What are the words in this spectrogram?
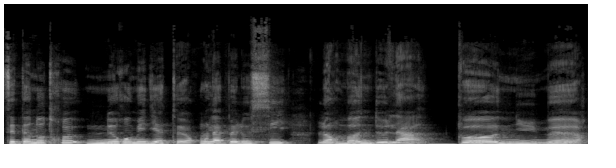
c'est un autre neuromédiateur. On l'appelle aussi l'hormone de la bonne humeur.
